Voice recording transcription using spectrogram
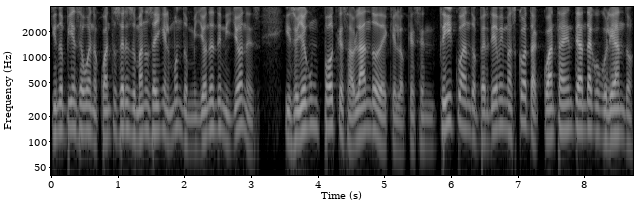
Y uno piensa, bueno, ¿cuántos seres humanos hay en el mundo? Millones de millones. Y si oye un podcast hablando de que lo que sentí cuando perdí a mi mascota, ¿cuánta gente anda googleando?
